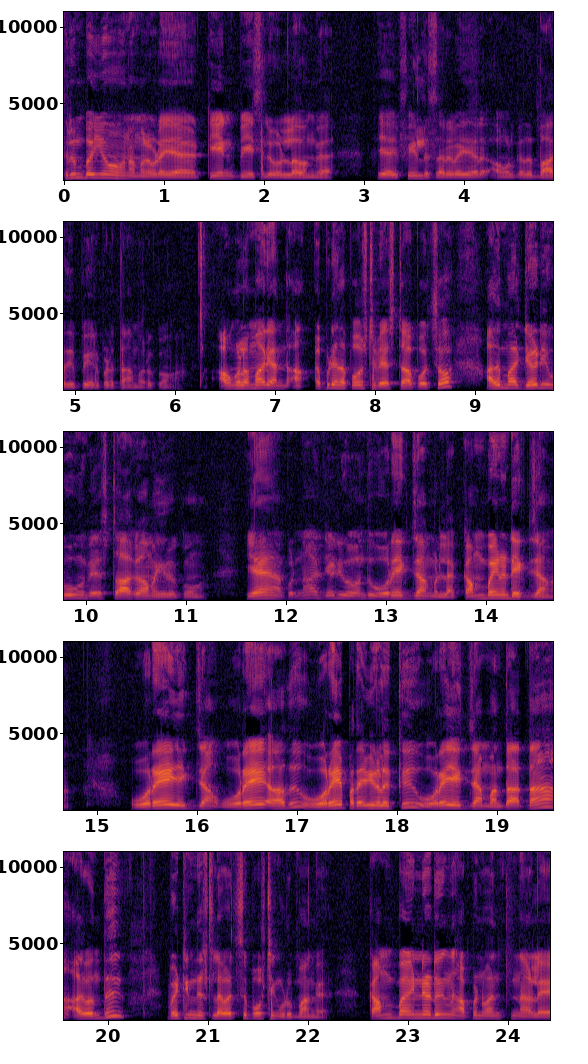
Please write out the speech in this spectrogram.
திரும்பியும் நம்மளுடைய டிஎன்பிஎஸ்சியில் உள்ளவங்க ஃபீல்டு சர்வேயர் அவங்களுக்கு அது பாதிப்பு ஏற்படுத்தாமல் இருக்கும். அவங்கள மாதிரி அந்த எப்படி அந்த போஸ்ட் வேஸ்ட்டாக போச்சோ அது மாதிரி ஜேடிஓவும் வேஸ்ட் ஆகாமல் இருக்கும். ஏன் அப்படின்னா ஜேடிஓ வந்து ஒரே எக்ஸாம் இல்லை கம்பைனட் எக்ஸாம் ஒரே எக்ஸாம் ஒரே அதாவது ஒரே பதவிகளுக்கு ஒரே எக்ஸாம் வந்தால் தான் அது வந்து வெயிட்டிங் லிஸ்ட்டில் வச்சு போஸ்டிங் கொடுப்பாங்க. கம்பைனடுன்னு அப்படின்னு வந்துச்சுனாலே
